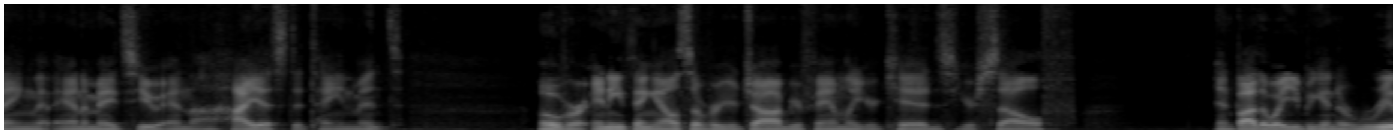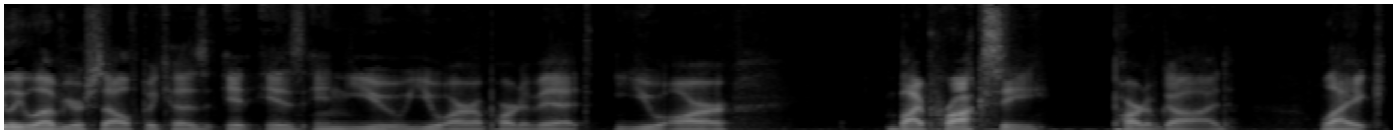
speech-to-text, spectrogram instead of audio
thing that animates you, and the highest attainment over anything else, over your job, your family, your kids, yourself. And by the way, you begin to really love yourself because it is in you. You are a part of it. You are, by proxy, part of God like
